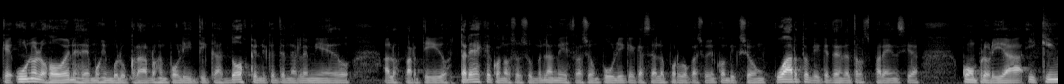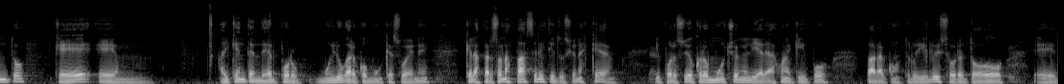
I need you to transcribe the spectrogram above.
que uno, los jóvenes debemos involucrarnos en política, dos, que no hay que tenerle miedo a los partidos, tres, que cuando se asume la administración pública hay que hacerlo por vocación y convicción, cuarto, que hay que tener transparencia como prioridad y quinto, que... Em, hay que entender, por muy lugar común que suene, que las personas pasan y las instituciones quedan. Y por eso yo creo mucho en el liderazgo en equipo para construirlo y sobre todo eh,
